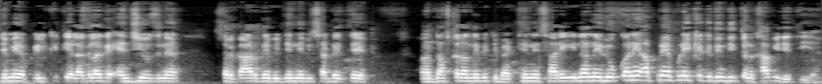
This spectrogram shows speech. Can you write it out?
ਜਿਵੇਂ ਅਪੀਲ ਕੀਤੀ ਅਲੱਗ-ਅਲੱਗ ਐਨਜੀਓਜ਼ ਨੇ ਸਰਕਾਰ ਦੇ ਵੀ ਜਿੰਨੇ ਵੀ ਸਾਡੇ ਇੱਥੇ ਦਫ਼ਤਰਾਂ ਦੇ ਵਿੱਚ ਬੈਠੇ ਨੇ ਸਾਰੇ। ਇਹਨਾਂ ਨੇ ਲੋਕਾਂ ਨੇ ਆਪਣੇ ਆਪਣੇ ਇੱਕ ਇੱਕ ਦਿਨ ਦੀ ਤਨਖਾਹ ਵੀ ਦਿੱਤੀ ਹੈ।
